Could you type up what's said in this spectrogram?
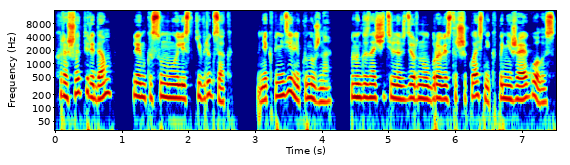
«Хорошо, передам». Ленка сунула листки в рюкзак. «Мне к понедельнику нужно». Многозначительно вздернул брови старшеклассник, понижая голос.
